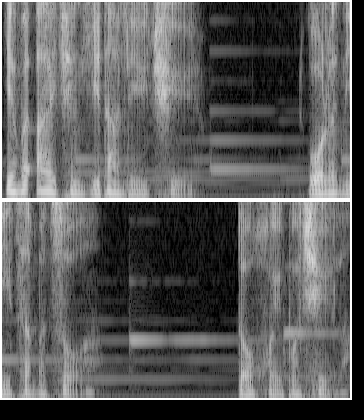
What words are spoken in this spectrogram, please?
因为爱情一旦离去，无论你怎么做，都回不去了。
